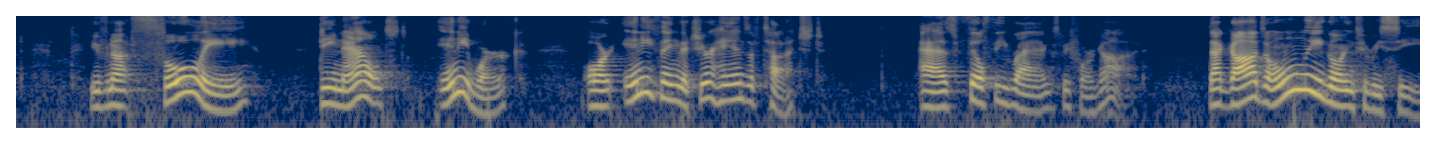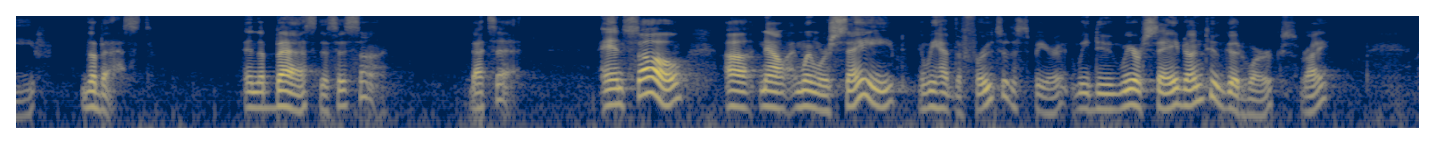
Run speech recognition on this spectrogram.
You've not fully denounced any work or anything that your hands have touched as filthy rags before God. That God's only going to receive the best. And the best is His Son. That's it. And so, uh, now when we're saved and we have the fruits of the Spirit, we do we are saved unto good works, right?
